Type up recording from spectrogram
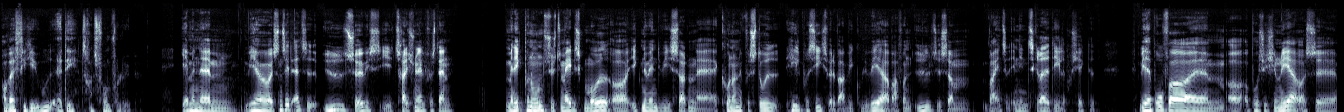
og hvad fik I ud af det transformforløb? Jamen, øh, vi har jo sådan set altid ydet service i traditionel forstand, men ikke på nogen systematisk måde, og ikke nødvendigvis sådan, at kunderne forstod helt præcis, hvad det var, vi kunne levere, og hvad for en ydelse, som var en integreret del af projektet. Vi havde brug for øh, at, at positionere os øh,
